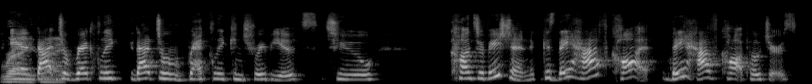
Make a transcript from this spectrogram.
right, and that right. directly that directly contributes to conservation because they have caught they have caught poachers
